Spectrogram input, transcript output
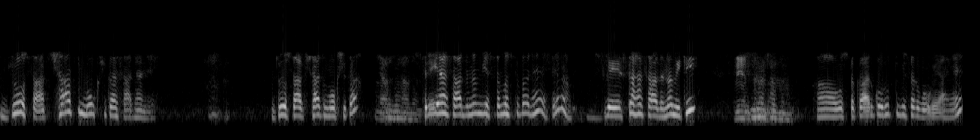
जो साक्षात मोक्ष का साधन है, जो साक्षात मोक्ष का श्रेय साधनम, ये समस्त पद है है ना? श्रेय साधनम इति। हाँ उस प्रकार को रुक्त विसर्ग हो गया है।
